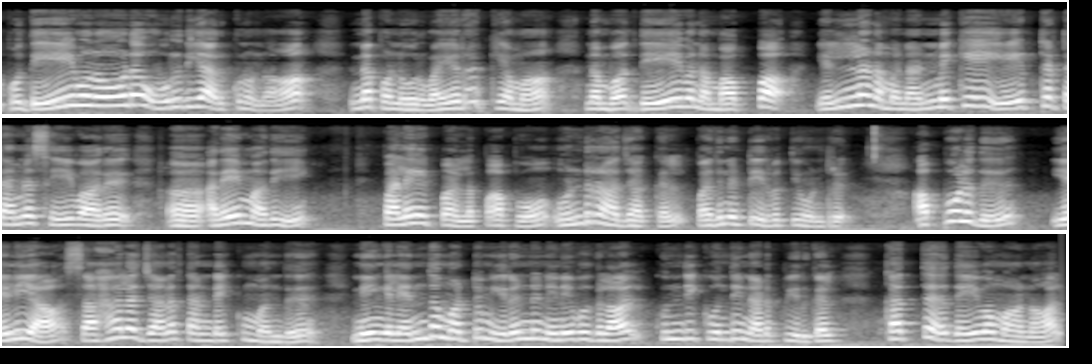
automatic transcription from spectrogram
அப்போது தேவனோட உறுதியாக இருக்கணும்னா என்ன பண்ணும் ஒரு வைராக்கியமாக நம்ம தேவன் நம்ம அப்பா எல்லாம் நம்ம நன்மைக்கே ஏற்ற டைமில் செய்வார். அதே மாதிரி பழைய ஏற்பாடில் பார்ப்போம். ஒன்று ராஜாக்கள் பதினெட்டு இருபத்தி ஒன்று. அப்பொழுது எலியா சகல ஜனத்தண்டைக்கும் வந்து நீங்கள் எந்த மட்டும் இரண்டு நினைவுகளால் குந்தி குந்தி நடப்பீர்கள்? கத்த தெய்வமானால்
